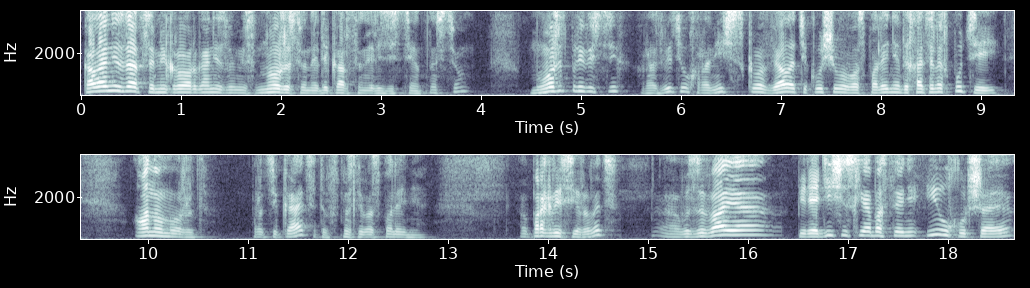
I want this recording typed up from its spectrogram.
Колонизация микроорганизмами с множественной лекарственной резистентностью – может привести к развитию хронического вялотекущего воспаления дыхательных путей. Оно может протекать, это в смысле воспаления, прогрессировать, вызывая периодические обострения и ухудшая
